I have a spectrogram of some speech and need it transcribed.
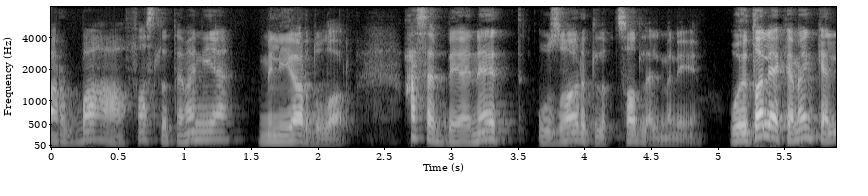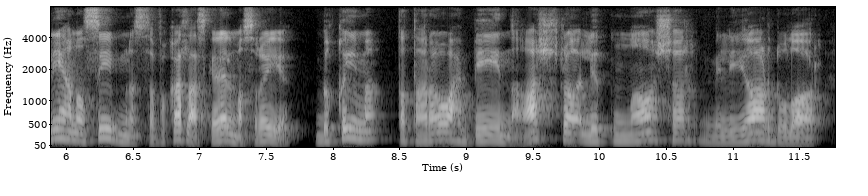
4.8 مليار دولار حسب بيانات وزارة الاقتصاد الألمانية. وإيطاليا كمان كان ليها نصيب من الصفقات العسكرية المصرية بقيمة تتراوح بين 10 ل 12 مليار دولار.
